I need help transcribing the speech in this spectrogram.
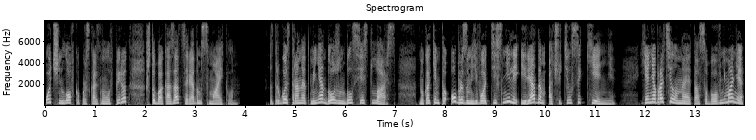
очень ловко проскользнула вперед, чтобы оказаться рядом с Майклом. С другой стороны от меня должен был сесть Ларс, но каким-то образом его оттеснили, и рядом очутился Кенни. Я не обратила на это особого внимания,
